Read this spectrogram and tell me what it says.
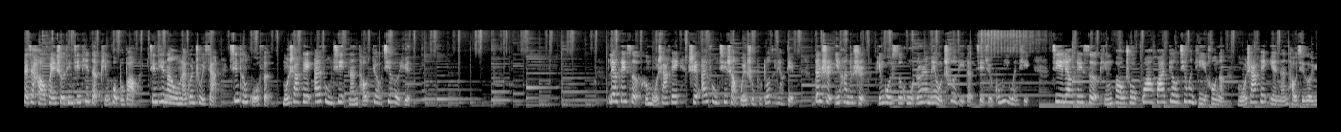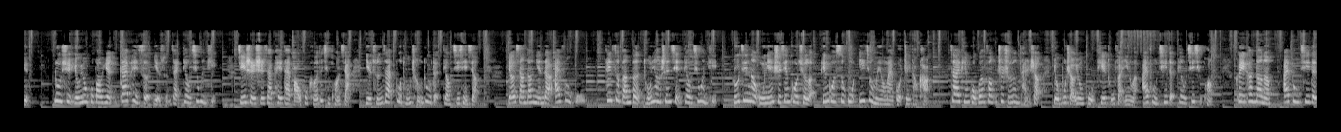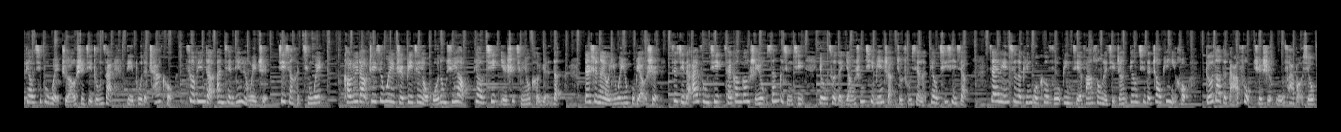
大家好，欢迎收听今天的苹果播报。今天呢，我们来关注一下心疼果粉，磨砂黑 iPhone 七难逃掉漆厄运。亮黑色和磨砂黑是 iPhone 七上为数不多的亮点，但是遗憾的是，苹果似乎仍然没有彻底的解决工艺问题。继亮黑色屏爆出刮花掉漆问题以后呢，磨砂黑也难逃其厄运。陆续有用户抱怨该配色也存在掉漆问题。即使是在佩戴保护壳的情况下，也存在不同程度的掉漆现象。遥想当年的 iPhone 五黑色版本同样深陷掉漆问题。如今呢，五年时间过去了，苹果似乎依旧没有迈过这道坎儿。在苹果官方支持论坛上，有不少用户贴图反映了 iPhone 七的掉漆情况。可以看到呢，iPhone 七的掉漆部位主要是集中在底部的插口、侧边的按键边缘位置，迹象很轻微。考虑到这些位置毕竟有活动需要，掉漆也是情有可原的。但是呢，有一位用户表示，自己的 iPhone 七才刚刚使用三个星期，右侧的扬声器边上就出现了掉漆现象。在联系了苹果客服，并且发送了几张掉漆的照片以后，得到的答复却是无法保修。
